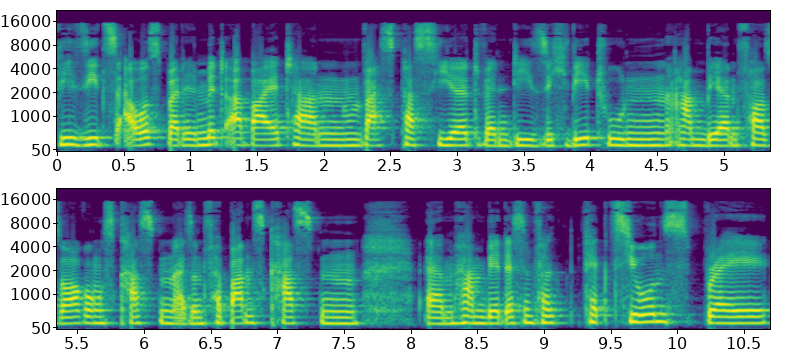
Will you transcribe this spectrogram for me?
wie sieht's aus bei den Mitarbeitern? Was passiert, wenn die sich wehtun? Haben wir einen Versorgungskasten, also einen Verbandskasten? Ähm, haben wir Desinfektionsspray?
